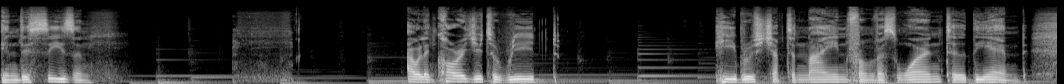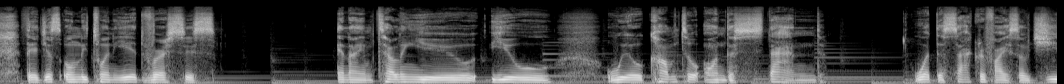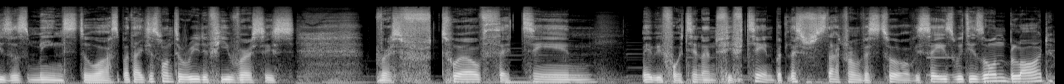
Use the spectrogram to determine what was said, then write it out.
in this season. Will encourage you to read Hebrews chapter 9 from verse 1 to the end. They're just only 28 verses. And I am telling you, you will come to understand what the sacrifice of Jesus means to us. But I just want to read a few verses, verse 12, 13, maybe 14 and 15. But let's start from verse 12. It says, With his own blood,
